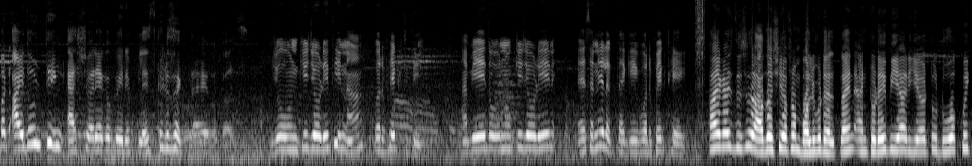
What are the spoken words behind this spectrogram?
but I don't think Aishwarya को कोई रिप्लेस कर सकता है बिकॉज़ जो उनकी जोड़ी थी ना परफेक्ट थी। अब ये दोनों की जोड़ी ऐसा नहीं लगता कि परफेक्ट है। Hi guys this is Adarsh here from Bollywood helpline and today we are here to do a quick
